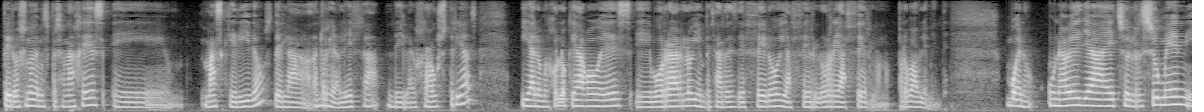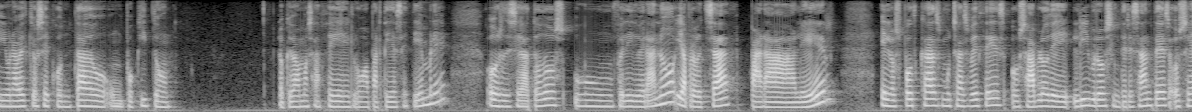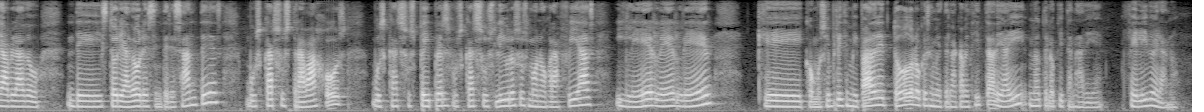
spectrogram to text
pero es uno de mis personajes eh, más queridos de la realeza de las Austrias y a lo mejor lo que hago es eh, borrarlo y empezar desde cero y hacerlo, rehacerlo, probablemente. Bueno, una vez ya hecho el resumen y una vez que os he contado un poquito lo que vamos a hacer luego a partir de septiembre, os deseo a todos un feliz verano y aprovechad para leer. En los podcasts muchas veces os hablo de libros interesantes, os he hablado de historiadores interesantes, buscar sus trabajos, buscar sus papers, buscar sus libros, sus monografías y leer, leer, leer, que como siempre dice mi padre, todo lo que se mete en la cabecita de ahí no te lo quita nadie. Feliz verano.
